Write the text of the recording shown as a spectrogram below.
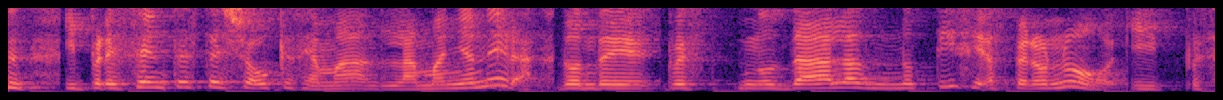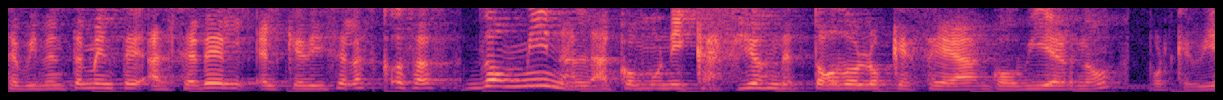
y presenta este show que se llama La Mañanera, donde pues nos da las noticias, pero no. Y pues evidentemente al ser él el que dice las cosas, domina la comunicación de todo lo que sea gobierno, porque viene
